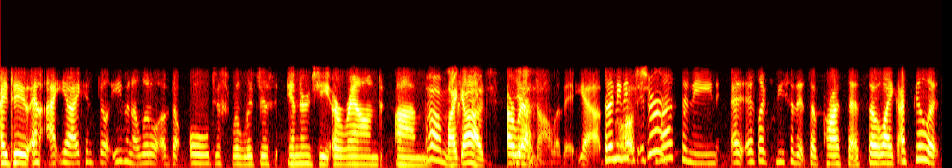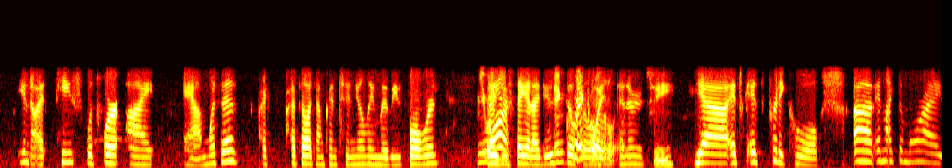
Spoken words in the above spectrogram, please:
I do, and I yeah, I can feel even a little of the old, just religious energy around. um Oh my God! Around yes. all of it, yeah. But I mean, Oh, it's, sure. it's lessening. It- It's like you said, it's a process. So like, I feel it, you know, at peace with where I am with it. I I feel like I'm continually moving forward. You but are. as you say it, I do And still feel a little energy. Yeah, it's it's pretty cool. Uh, and like the more I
